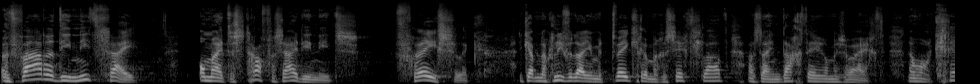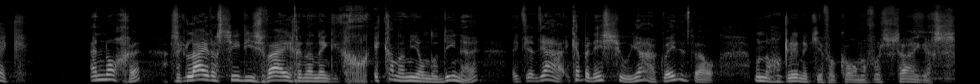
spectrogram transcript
Een vader die niets zei. Om mij te straffen, zei hij niets. Vreselijk. Ik heb nog liever dat je me twee keer in mijn gezicht slaat... als je een dag tegen me zwijgt. Dan word ik gek. En nog, hè. Als ik leiders zie die zwijgen, dan denk ik, ik kan er niet onder dienen. Ik, ja, ik heb een issue, ja, ik weet het wel. Moet nog een kliniekje voorkomen voor zwijgers.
